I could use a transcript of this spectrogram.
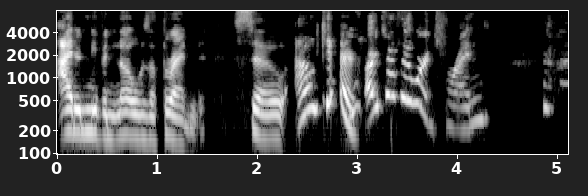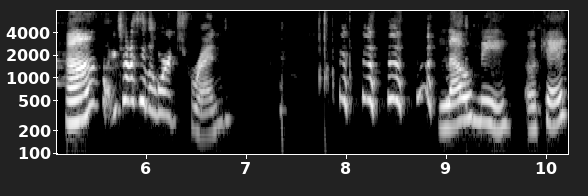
I didn't even know it was a trend. So I don't care, Are you trying to say the word trend? huh? Are you trying to say the word trend? Love me, okay?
